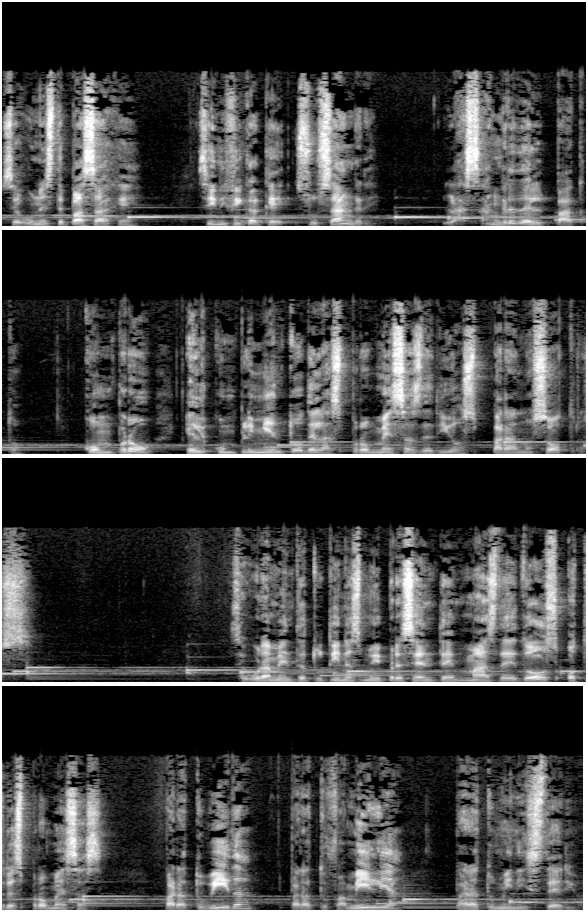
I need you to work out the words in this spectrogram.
Según este pasaje, significa que su sangre, la sangre del pacto, compró el cumplimiento de las promesas de Dios para nosotros. Seguramente tú tienes muy presente más de dos o tres promesas para tu vida, para tu familia, para tu ministerio.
